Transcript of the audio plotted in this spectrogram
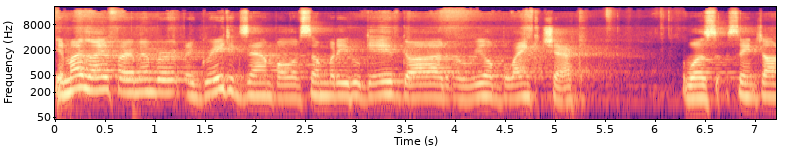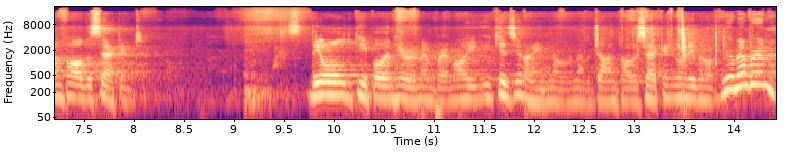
In my life, I remember a great example of somebody who gave God a real blank check was St. John Paul II. The old people in here remember him. Oh, you, kids, you don't even know, remember John Paul II. You don't even. You remember him?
